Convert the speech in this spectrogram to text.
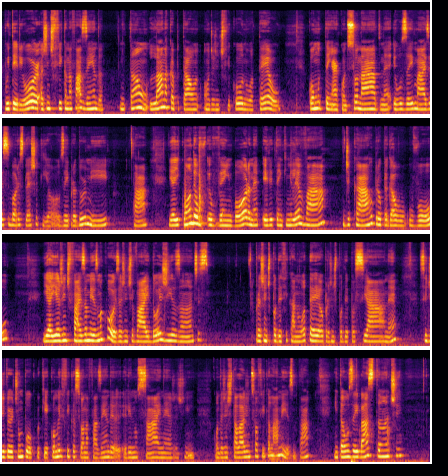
o interior, a gente fica na fazenda. Então, lá na capital, onde a gente ficou, no hotel, como tem ar-condicionado, né, eu usei mais esse body splash aqui, ó. Usei para dormir, tá? E aí, quando eu, eu venho embora, né, ele tem que me levar de carro para eu pegar o, o voo e aí a gente faz a mesma coisa, a gente vai dois dias antes para a gente poder ficar no hotel, para a gente poder passear, né? Se divertir um pouco, porque como ele fica só na fazenda, ele não sai, né? A gente, quando a gente está lá, a gente só fica lá mesmo, tá? Então usei bastante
